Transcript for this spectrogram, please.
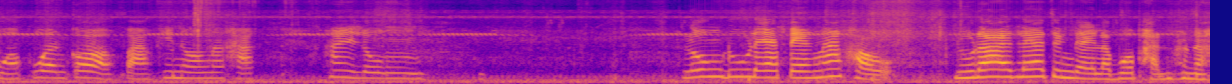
อวบอ้วนก็ฝากพี่น้องนะคะ ให้ลง ลงดูแลแปลงหน้าเขา ดูได้แล่จังใดละบัวพันธุ์พนะ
